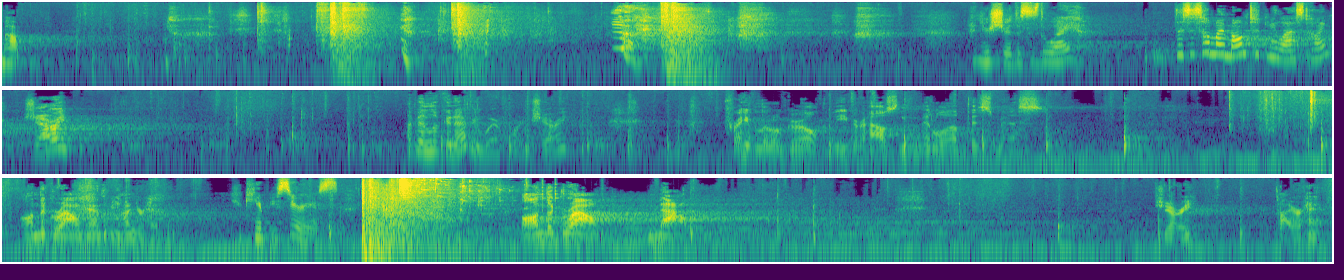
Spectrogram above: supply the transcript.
come out. And you're sure this is the way? This is how my mom took me last time. Sherry? I've been looking everywhere for you, Sherry. Brave little girl to leave your house in the middle of this mess. On the ground, hands behind your head. Can't be serious. On the ground, now. Sherry, tie her hands.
